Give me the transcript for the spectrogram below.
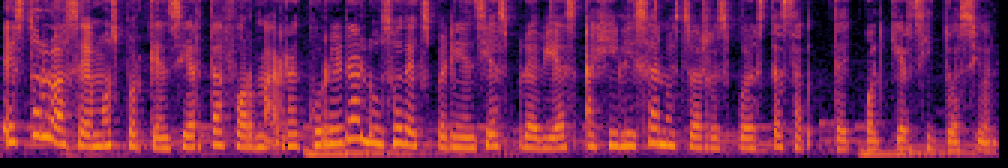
Esto lo hacemos porque en cierta forma recurrir al uso de experiencias previas agiliza nuestras respuestas ante cualquier situación.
